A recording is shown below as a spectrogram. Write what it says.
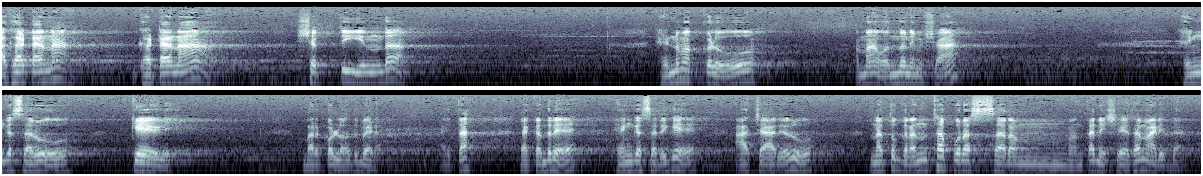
ಅಘಟನ, ಘಟನಾ, ಶಕ್ತಿಯಿಂದ. ಹೆಣ್ಣುಮಕ್ಕಳು ಅಮ್ಮ, ಒಂದು ನಿಮಿಷ. ಹೆಂಗಸರು ಕೇಳಿ. ಬರ್ಕೊಳ್ಳೋದು ಬೇಡ. ಆಯಿತಾ? ಯಾಕಂದರೆ ಹೆಂಗಸರಿಗೆ ಆಚಾರ್ಯರು ನತು ಗ್ರಂಥ ಪುರಸ್ಸರಂ ಅಂತ ನಿಷೇಧ ಮಾಡಿದ್ದಾರೆ.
